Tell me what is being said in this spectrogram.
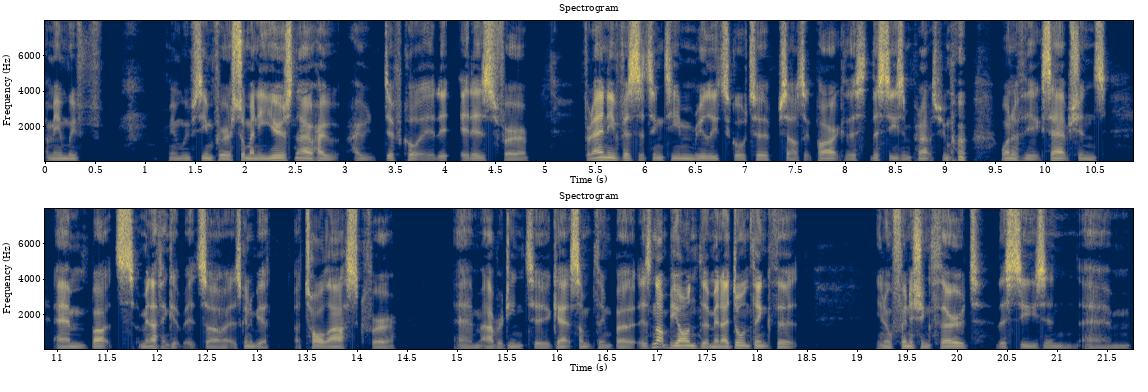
I mean, we've I mean, we've seen for so many years now how how difficult it it is for for any visiting team really to go to Celtic Park. This this season perhaps be one of the exceptions. Um, but I mean, I think it, it's a, it's going to be a, a tall ask for um, Aberdeen to get something, but it's not beyond them. And I don't think that you know finishing third this season um,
